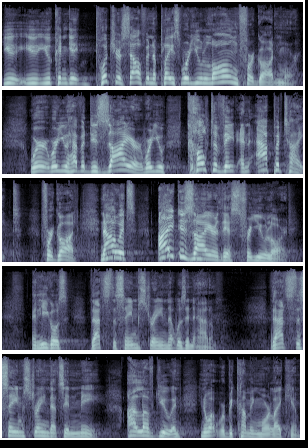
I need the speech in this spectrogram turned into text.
you, you, you can get, put yourself in a place where you long for God more, where, where you have a desire, where you cultivate an appetite for God. Now it's, I desire this for you, Lord. And he goes, That's the same strain that was in Adam. That's the same strain that's in me. I loved you. And you know what? We're becoming more like him.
